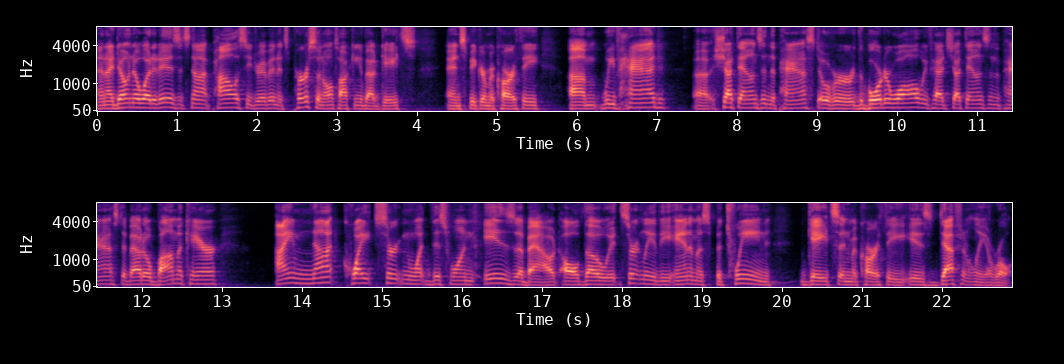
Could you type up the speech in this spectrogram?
and I don't know what it is. It's not policy driven, it's personal, talking about Gaetz and Speaker McCarthy. Um, we've had uh, shutdowns in the past over the border wall. We've had shutdowns in the past about Obamacare. I'm not quite certain what this one is about, although it certainly the animus between Gaetz and McCarthy is definitely a role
